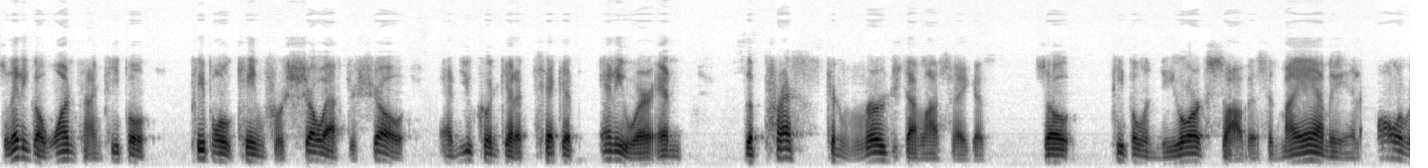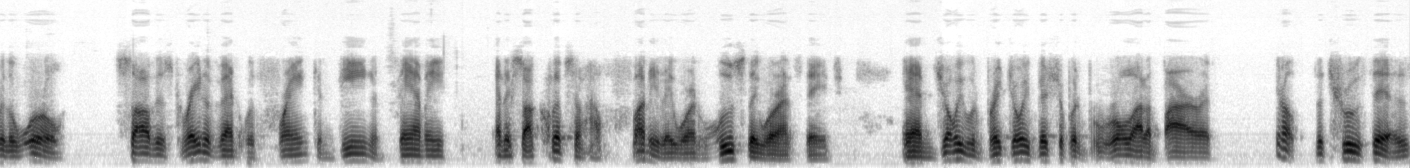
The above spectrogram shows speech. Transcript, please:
So they didn't go one time. People people came for show after show, and you couldn't get a ticket anywhere. And the press converged on Las Vegas. So people in New York saw this, and Miami, and all over the world saw this great event with Frank and Dean and Sammy, and they saw clips of how funny they were and loose they were on stage. And Joey would break, Joey Bishop would roll out a bar, and you know the truth is,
